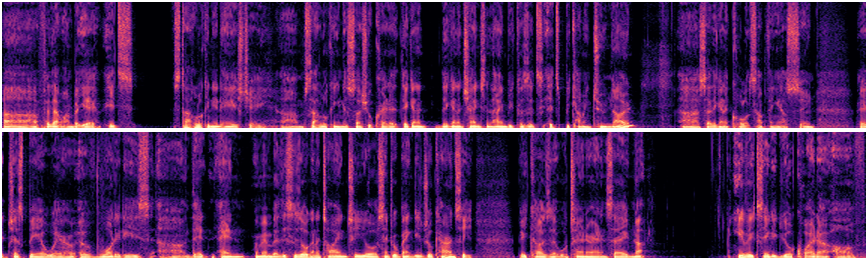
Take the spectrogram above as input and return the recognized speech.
uh, for that one. But yeah, it's start looking at ESG, um, start looking into social credit. They're going to they're going to change the name because it's it's becoming too known, uh, so they're going to call it something else soon. But just be aware of what it is uh, that, and remember, this is all going to tie into your central bank digital currency because it will turn around and say, no, you've exceeded your quota of,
